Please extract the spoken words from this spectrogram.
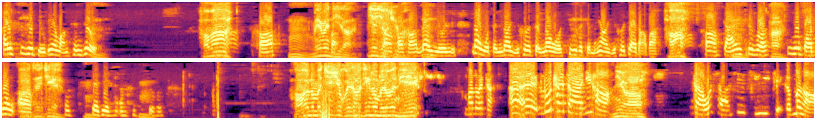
还有四十九遍往生咒。嗯，好吧，好，嗯，没问题了，念下去吧。好好好，那嗯有那我等到以后，等到我修的怎么样，以后再打吧。好，好，感恩师傅，啊师傅保重啊好，，再见。嗯再见啊，师傅。好，那么继续回答听众朋友问题。马罗卡，啊哎，卢台长你好，你好，长，我想先请你解个梦啊。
